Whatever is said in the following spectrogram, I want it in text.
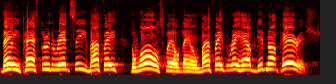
they passed through the Red Sea. By faith, the walls fell down. By faith, Rahab did not perish.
